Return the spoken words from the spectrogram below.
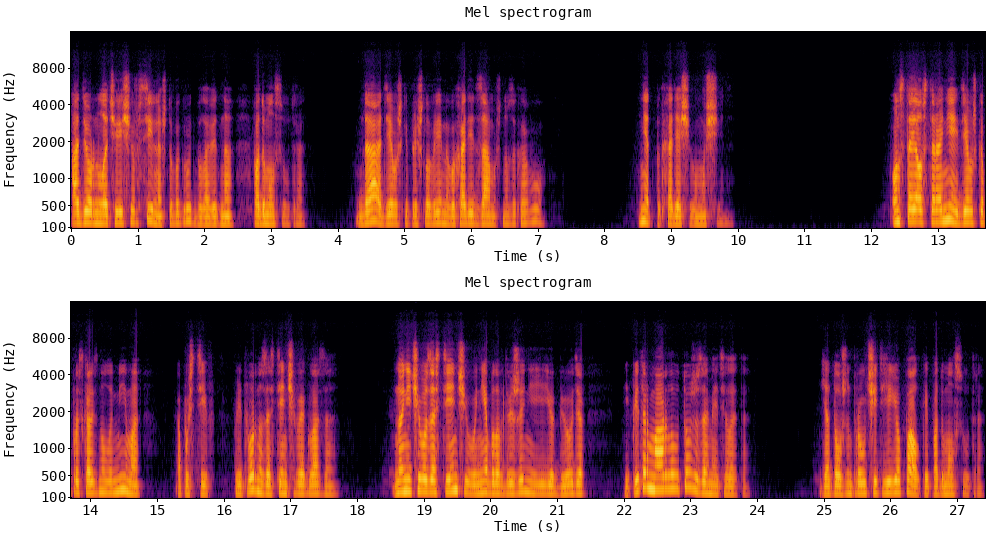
Одернула чересчур сильно, чтобы грудь была видна, подумал Сутра. Да, девушке пришло время выходить замуж, но за кого? Нет подходящего мужчины. Он стоял в стороне, и девушка проскользнула мимо, опустив притворно застенчивые глаза. Но ничего застенчивого не было в движении ее бедер, и Питер Марлоу тоже заметил это. «Я должен проучить ее палкой», — подумал Сутра.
